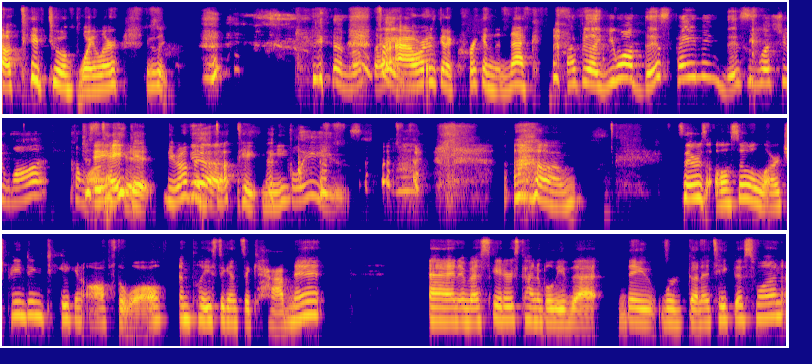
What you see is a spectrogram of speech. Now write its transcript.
Duct tape to a boiler. It was like yeah, no for thanks. hours, get a crick in the neck. I'd be like, "You want this painting? This is what you want? Come Just on, take it. it. You don't have Yeah. to duct tape me. please." um, so there was also a large painting taken off the wall and placed against a cabinet. And investigators kind of believe that they were gonna take this one,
